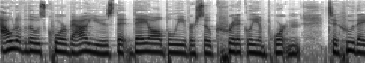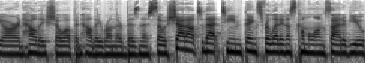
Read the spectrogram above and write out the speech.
out of those core values that they all believe are so critically important to who they are and how they show up and how they run their business. So shout out to that team. Thanks for letting us come alongside of you.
